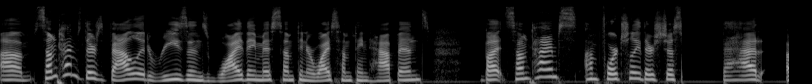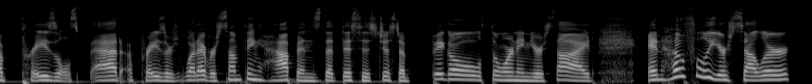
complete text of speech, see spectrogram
Um, sometimes there's valid reasons why they miss something or why something happens, but sometimes, unfortunately, there's just bad appraisals, bad appraisers, whatever. Something happens that this is just a big old thorn in your side. And hopefully, your seller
